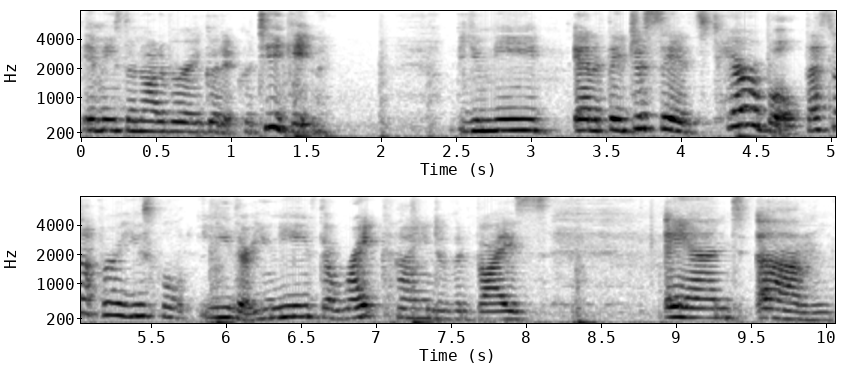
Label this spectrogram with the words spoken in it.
it means they're not very good at critiquing. You need, and if they just say it's terrible, that's not very useful either. You need the right kind of advice. And um,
